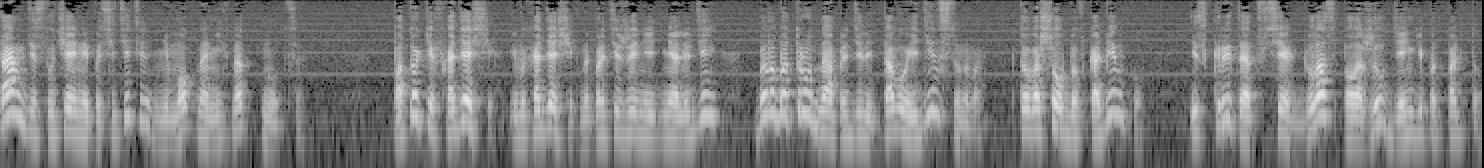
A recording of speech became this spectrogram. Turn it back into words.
там, где случайный посетитель не мог на них наткнуться. В потоке входящих и выходящих на протяжении дня людей было бы трудно определить того единственного, кто вошел бы в кабинку и скрытый от всех глаз положил деньги под пальто.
